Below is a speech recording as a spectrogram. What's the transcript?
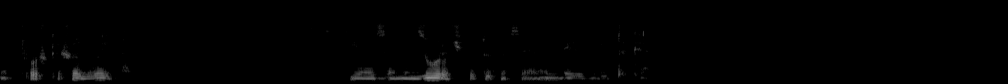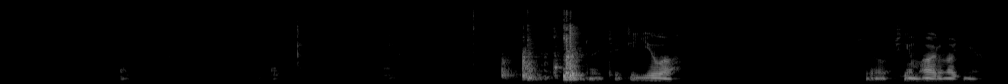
Ну, Трошки щось видно. Це такі оце мінзурочки тут оце я не люблю таке. Ну і такі діла. Всього, всім гарного дня.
